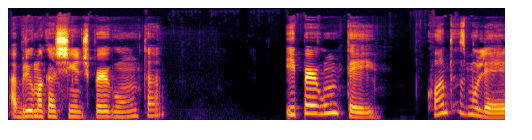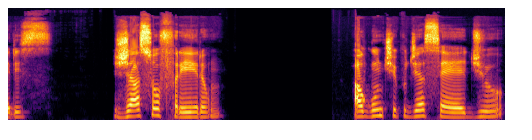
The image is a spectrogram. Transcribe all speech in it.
abri uma caixinha de pergunta e perguntei: quantas mulheres já sofreram algum tipo de assédio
